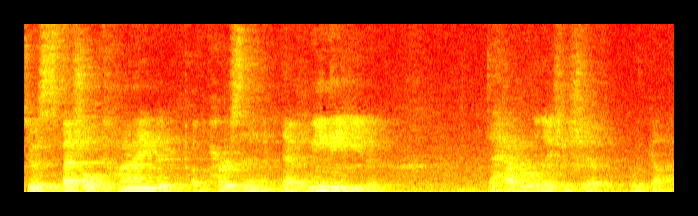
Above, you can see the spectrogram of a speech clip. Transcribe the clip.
to a special kind of person that we need to have a relationship with God.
